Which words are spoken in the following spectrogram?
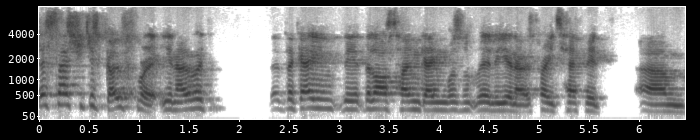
let's actually just go for it. You know, the, the game, the, the last home game wasn't really, you know, it's very tepid. Um,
